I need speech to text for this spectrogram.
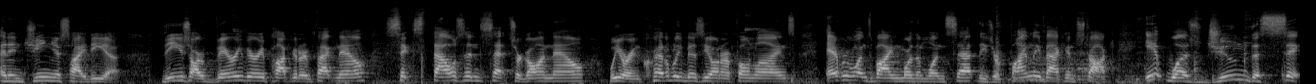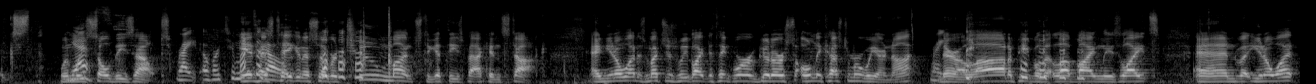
an ingenious idea. These are very, very popular. In fact, now 6,000 sets are gone now. We are incredibly busy on our phone lines. Everyone's buying more than one set. These are finally back in stock. It was June the 6th when we sold these out. Right, over two months It has ago. taken us over two months to get these back in stock. And you know what? As much as we'd like to think we're a good Earth only customer, we are not. Right. There are a lot of people that love buying these lights. And but you know what?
